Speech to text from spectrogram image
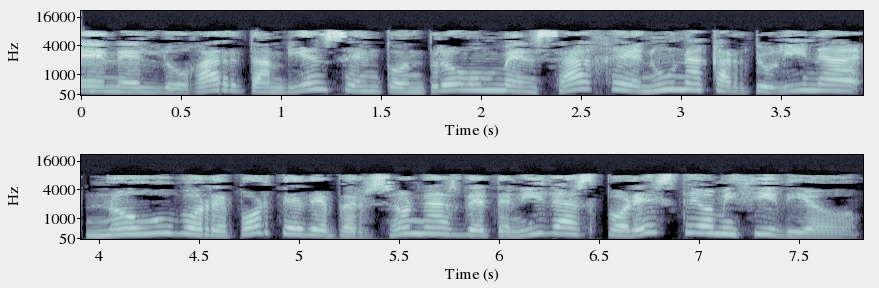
En el lugar también se encontró un mensaje en una cartulina, no hubo reporte de personas detenidas por este homicidio.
